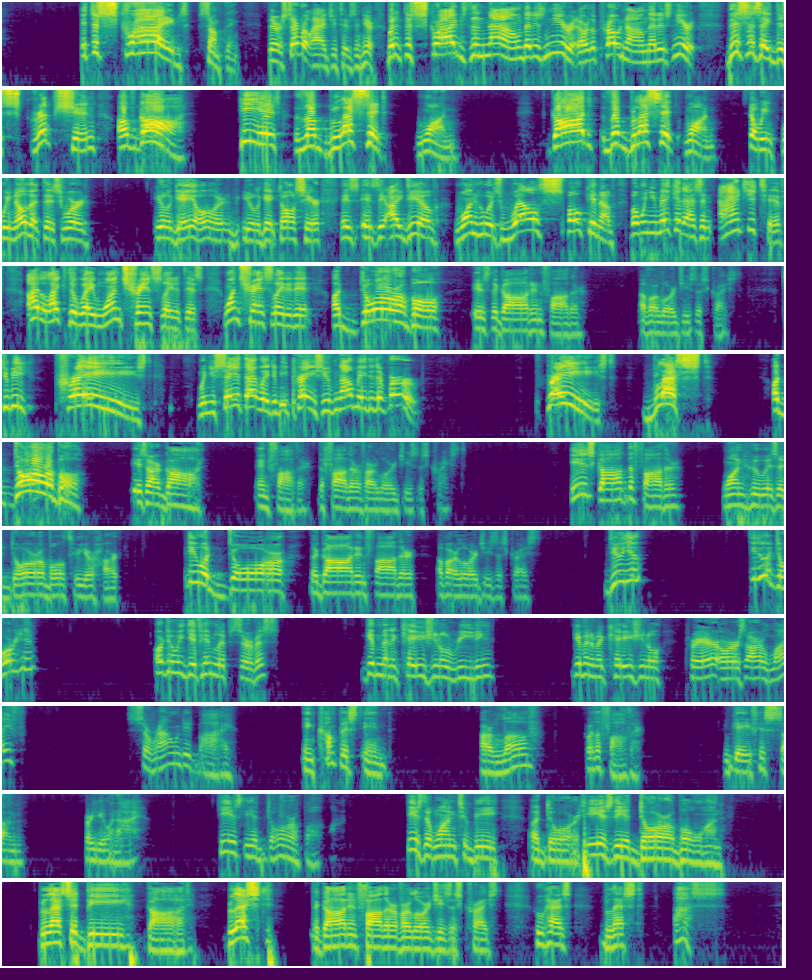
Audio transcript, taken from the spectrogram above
It describes something. There are several adjectives in here, but it describes the noun that is near it or the pronoun that is near it. This is a description of God. He is the blessed One. God the Blessed One. So we, we know that this word eulogeo or eulogetos here is, is the idea of one who is well spoken of. But when you make it as an adjective, I like the way one translated this. One translated it, adorable is the God and Father of our Lord Jesus Christ. To be praised. When you say it that way, to be praised, you've now made it a verb. Praised, blessed, adorable is our God and Father, the Father of our Lord Jesus Christ. Is God the Father one who is adorable to your heart? Do you adore the God and Father of our Lord Jesus Christ? Do you? Do you adore him? Or do we give him lip service? Give him an occasional reading? Give him an occasional prayer? Or is our life surrounded by, encompassed in our love for the Father who gave his Son for you and I? He is the adorable one. He is the one to be adored. He is the adorable one. Blessed be God. Blessed the God and Father of our Lord Jesus Christ, who has blessed us.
